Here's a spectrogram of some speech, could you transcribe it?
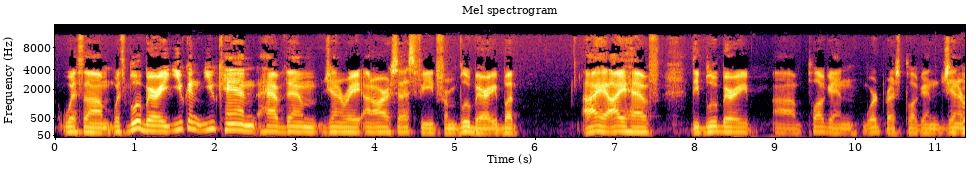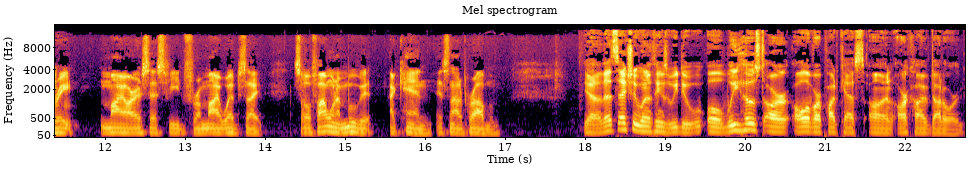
with um, with Blubrry, you can you can have them generate an RSS feed from Blubrry, but I I have the Blubrry um, plugin WordPress plugin generate my RSS feed from my website. So if I want to move it, I can. It's not a problem. Yeah, that's actually one of the things we do. Well, we host our all of our podcasts on archive.org.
